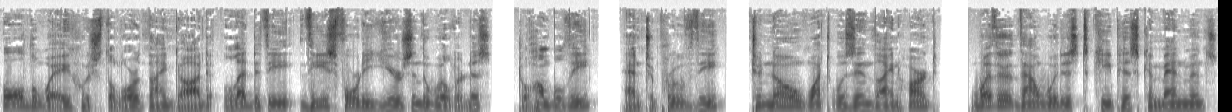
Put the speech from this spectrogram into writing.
all the way which the Lord thy God led thee these forty years in the wilderness, to humble thee, and to prove thee, to know what was in thine heart, whether thou wouldest keep his commandments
